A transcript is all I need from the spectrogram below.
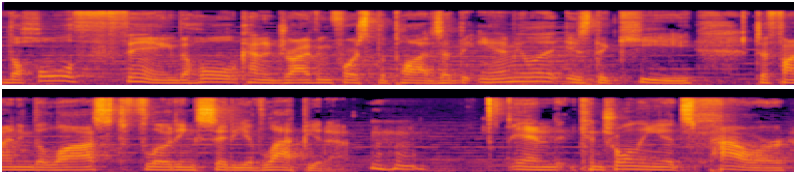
the whole thing, the whole kind of driving force of the plot is that the amulet is the key to finding the lost floating city of Laputa and controlling its power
